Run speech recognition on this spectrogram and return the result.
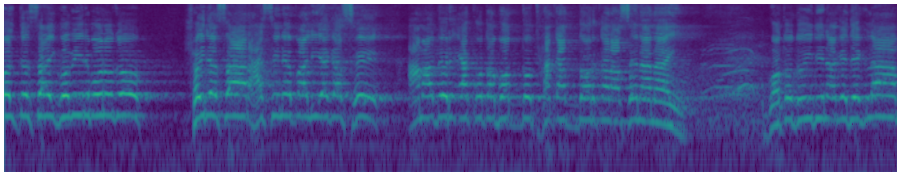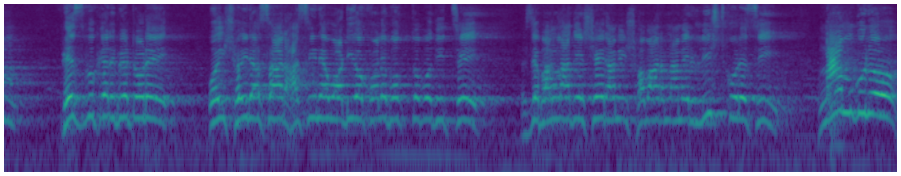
বলতে চাই, গভীর মনোযোগ সৈরা স্যার হাসিনে পালিয়ে গেছে। আমাদের একতাবদ্ধ থাকার দরকার আছে না নাই? গত দুই দিন আগে দেখলাম, ফেসবুকের ভেতরে ওই সৈরা স্যার হাসিনে অডিও কলে বক্তব্য দিচ্ছে যে, বাংলাদেশের আমি সবার নামের লিস্ট করেছি। নামগুলো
